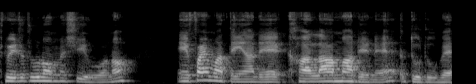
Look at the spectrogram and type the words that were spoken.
ထွေထူးထူးတော့မရှိဘူးပေါ့နော် A5 မှာတင်ရတဲ့ခါလာမတဲ့နဲ့အတူတူပဲ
